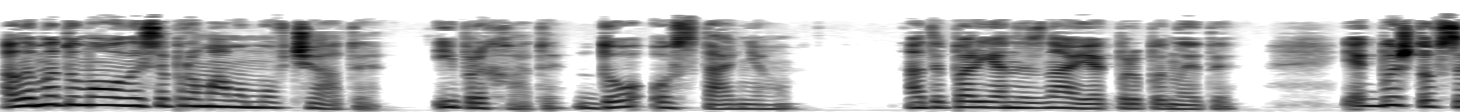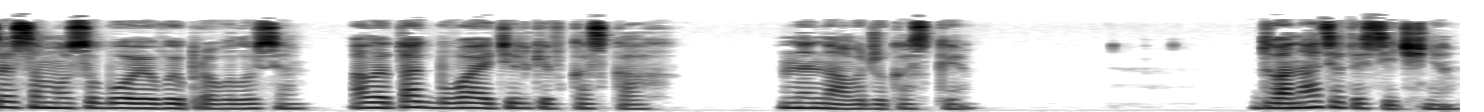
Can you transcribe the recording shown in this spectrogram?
Але ми домовилися про маму мовчати і брехати до останнього. А тепер я не знаю, як припинити. Якби ж то все само собою виправилося, але так буває тільки в казках. Ненавиджу казки. 12 січня.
